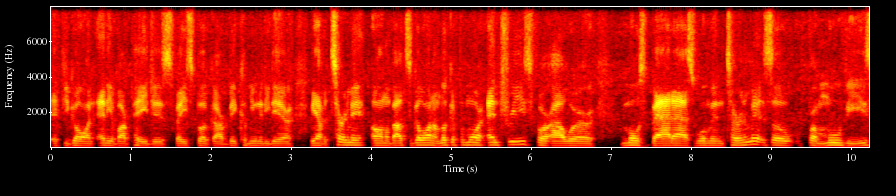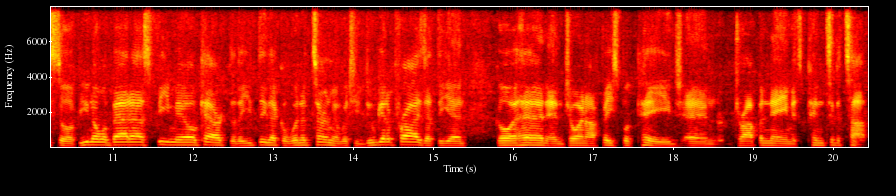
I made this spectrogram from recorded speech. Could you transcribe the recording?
if you go on any of our pages, Facebook, our big community there, we have a tournament um about to go on. I'm looking for more entries for our most badass woman tournament. So from movies. So if you know a badass female character that you think that could win a tournament, which you do get a prize at the end, go ahead and join our Facebook page and drop a name. It's pinned to the top.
